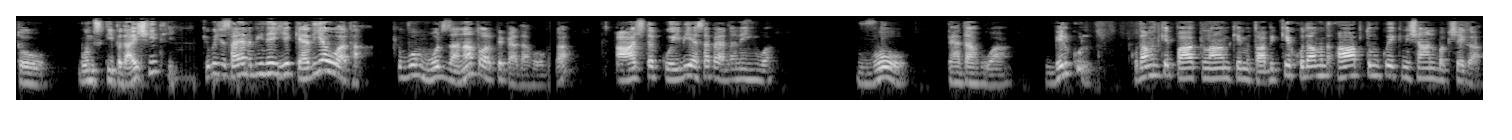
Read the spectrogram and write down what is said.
تو ان کی پیدائش ہی تھی۔ کیونکہ جسایہ نبی نے یہ کہہ دیا ہوا تھا کہ وہ موجزانہ طور پہ پیدا ہوگا۔ آج تک کوئی بھی ایسا پیدا نہیں ہوا۔ وہ پیدا ہوا۔ بالکل۔ خداوند کے پاک کلام کے مطابق کہ خداوند آپ تم کو ایک نشان بخشے گا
